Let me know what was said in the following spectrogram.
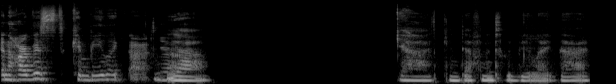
and harvest can be like that. Yeah. Yeah. Yeah, it can definitely be like that.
